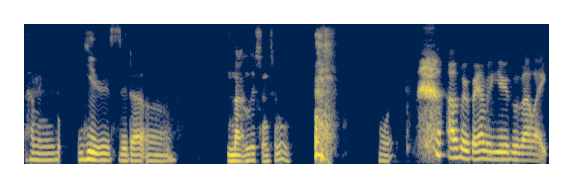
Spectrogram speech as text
how many years did I um Not listen to me. what? I was gonna say how many years was I like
